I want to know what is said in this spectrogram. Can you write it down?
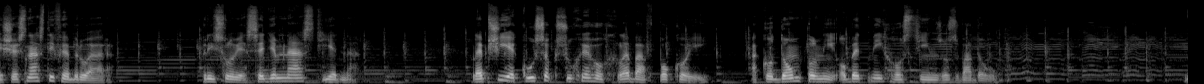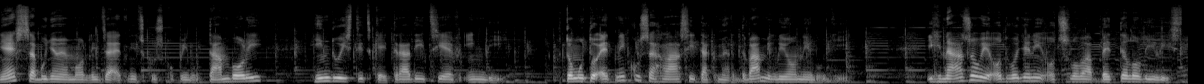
Je 16. február. Príslovie 17.1. Lepší je kúsok suchého chleba v pokoji, ako dom plný obetných hostín so zvadou. Dnes sa budeme modliť za etnickú skupinu Tamboli, hinduistickej tradície v Indii. K tomuto etniku sa hlási takmer 2 milióny ľudí. Ich názov je odvodený od slova betelový list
